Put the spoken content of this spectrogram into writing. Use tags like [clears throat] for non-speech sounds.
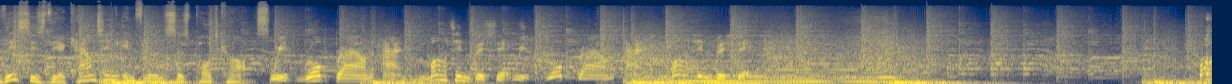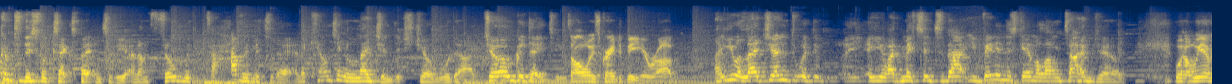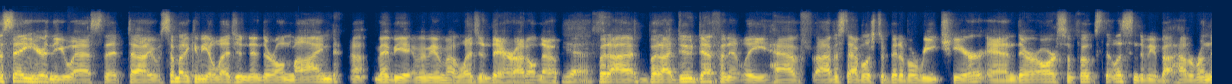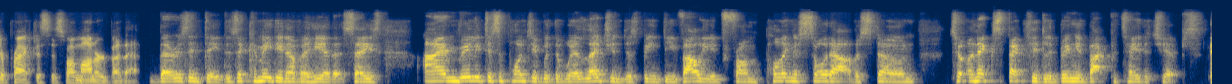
This is the Accounting Influencers Podcast with Rob Brown and Martin Bissett. With Rob Brown and Martin Bissett. Welcome to this week's expert interview, and I'm filled with to have with me today an accounting legend. It's Joe Woodard. Joe, good day to you. It's always great to be here, Rob. Are you a legend? Would- Are you admitting to that? You've been in this game a long time, Joe. Well, we have a saying here in the U.S. that uh, somebody can be a legend in their own mind. Uh, maybe, maybe I'm a legend there. I don't know. Yes. But I, but I do definitely have. I've established a bit of a reach here, and there are some folks that listen to me about how to run their practices. So I'm honored by that. There is indeed. There's a comedian over here that says, I'm really disappointed with the way legend has been devalued from pulling a sword out of a stone to unexpectedly bringing back potato chips. [laughs]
